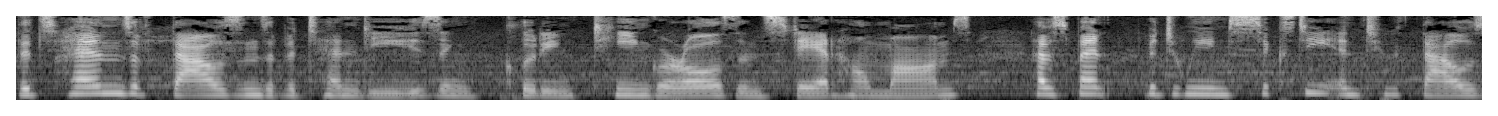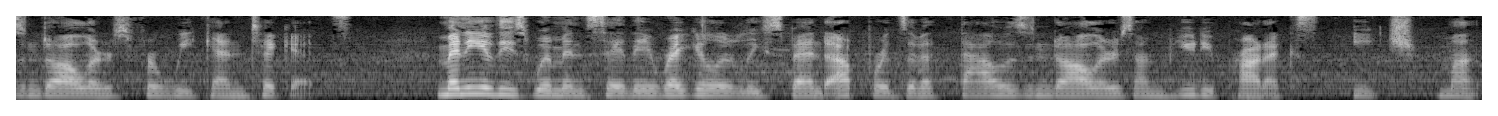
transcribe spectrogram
The tens of thousands of attendees, including teen girls and stay at home moms, have spent between 60 and $2,000 for weekend tickets. Many of these women say they regularly spend upwards of $1,000 on beauty products each month.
